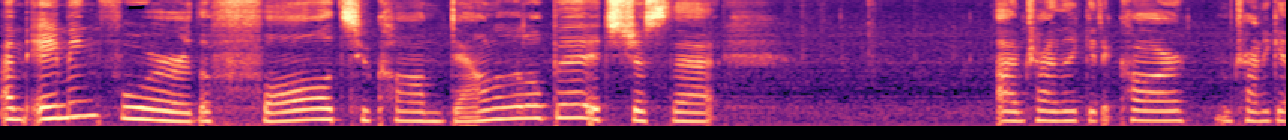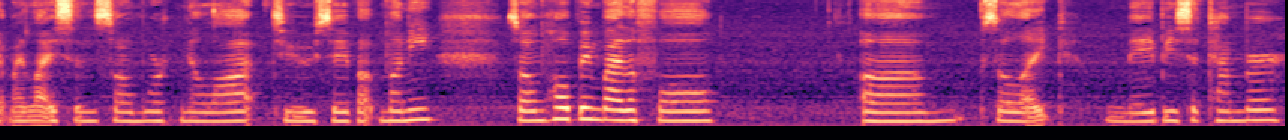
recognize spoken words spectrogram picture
I'm aiming for the fall to calm down a little bit. It's just that I'm trying to get a car. I'm trying to get my license, so I'm working a lot to save up money. So I'm hoping by the fall, um, so like maybe September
